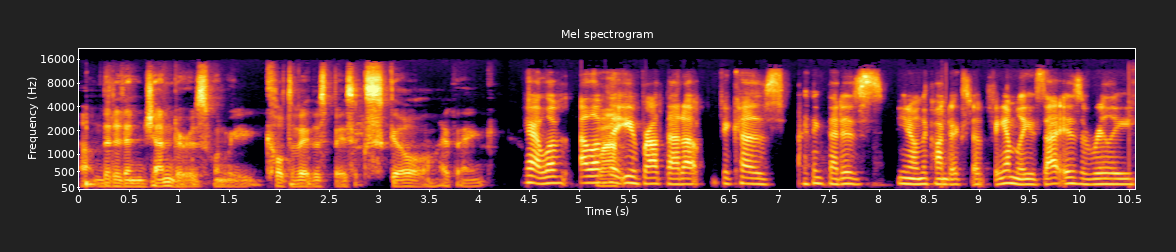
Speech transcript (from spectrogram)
um, that it engenders when we cultivate this basic skill, I think. Yeah, I love I love wow. that you brought that up because I think that is, you know, in the context of families, that is a really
